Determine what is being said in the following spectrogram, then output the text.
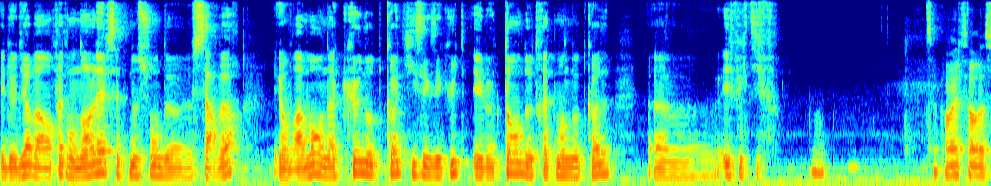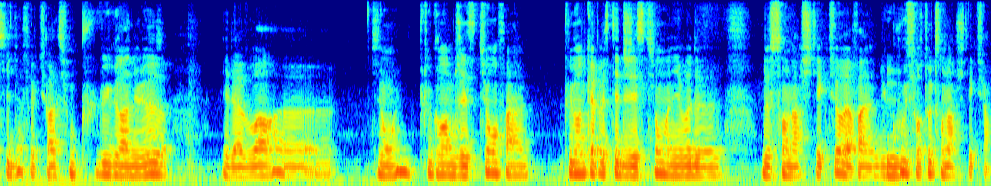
et de dire bah en fait on enlève cette notion de serveur et on, vraiment on a que notre code qui s'exécute et le temps de traitement de notre code euh, effectif. Ça permet de faire aussi de la facturation plus granuleuse et d'avoir euh, disons, une plus grande gestion, enfin une plus grande capacité de gestion au niveau de, de son architecture et enfin du Mm. coup sur toute son architecture.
